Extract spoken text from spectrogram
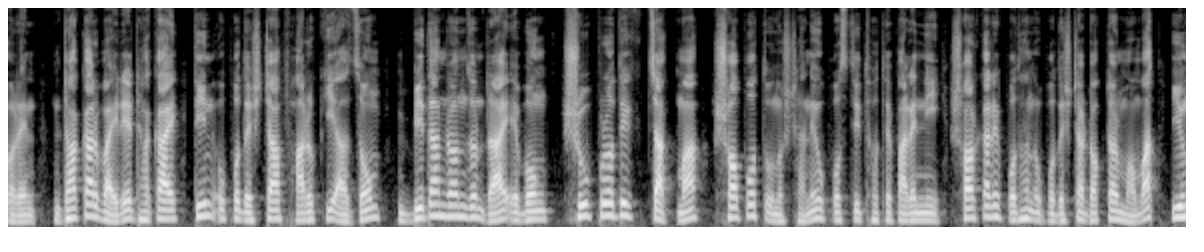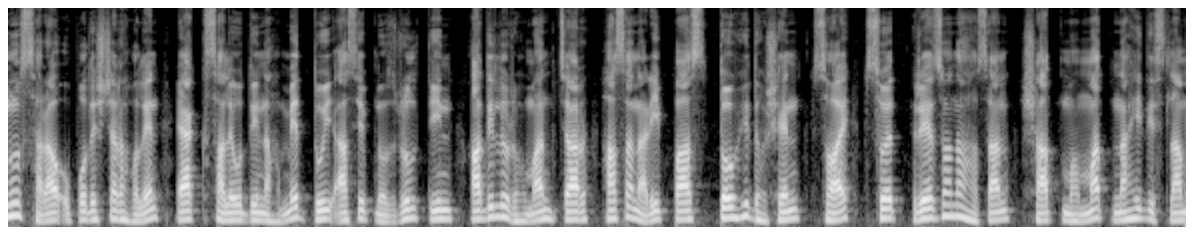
করেন। ঢাকার বাইরে ঢাকায় তিন উপদেষ্টা ফারুকি আজম বিধানরঞ্জন রায় এবং সুপ্রদীপ চাকমা শপথ অনুষ্ঠানে উপস্থিত হতে পারেননি। সরকারের প্রধান উপদেষ্টা ডক্টর মোহাম্মদ ইউনুস ছাড়াও উপদেষ্টারা হলেন এক সালেউদ্দিন আহমেদ, দুই আসিফ নজরুল, তিন আদিলুর রহমান, চার হাসান আরিফ, পাঁচ তৌহিদ হোসেন, ছয় সৈয়দ রেজওয়ানা হাসান, সাত মোহাম্মদ নাহিদ ইসলাম,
